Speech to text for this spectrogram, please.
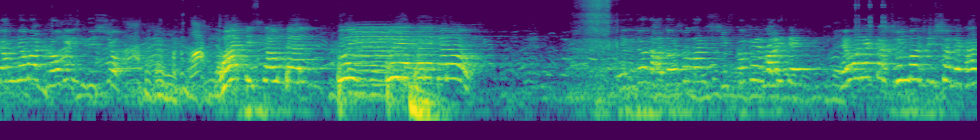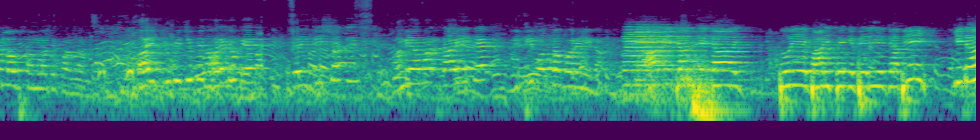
জমজমাট রঙিন দৃশ্য। হোয়াট স্কাউন্ডাল তুই তুই এখানে কেন? একজন আদর্শবান শিক্ষকের বাড়িতে এমন একটা সুন্দর দৃশ্য দেখার লোভ সামলাতে পারলাম। তাই চুপি চুপি ঘরে ঢুকে এই দৃশ্যটি আমি আমার ডায়েরিতে লিপিবদ্ধ করে নিলাম। আমি জানতে চাই তুই এ বাড়ি থেকে বেরিয়ে যাবি কি না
